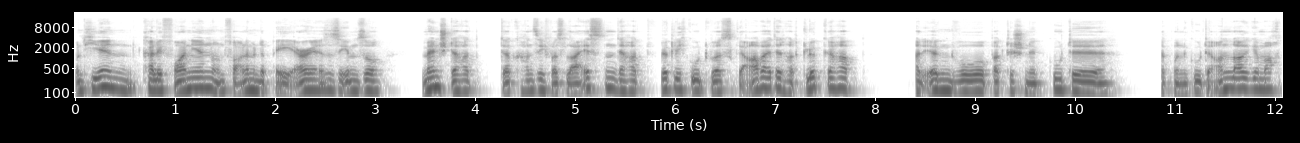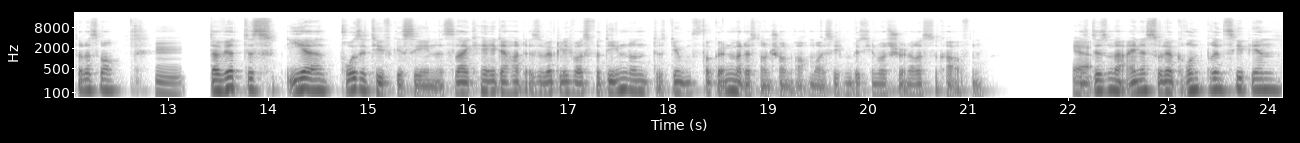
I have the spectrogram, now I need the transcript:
Und hier in Kalifornien und vor allem in der Bay Area ist es eben so: „Mensch, der hat der kann sich was leisten, der hat wirklich gut was gearbeitet, hat Glück gehabt, hat irgendwo praktisch 'ne gute sagt man, 'ne gute Anlage gemacht oder so.“ Mhm. Da wird das eher positiv gesehen. It's like: „Hey, der hat also wirklich was verdient und dem vergönnen wir das dann schon auch mal, sich 'n bisschen was Schöneres zu kaufen.“ Also, Ja. das ist mal eines so der Grundprinzipien.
